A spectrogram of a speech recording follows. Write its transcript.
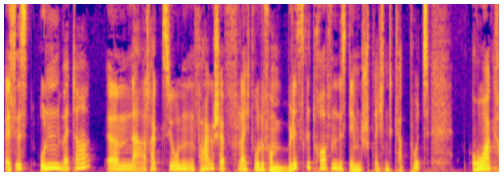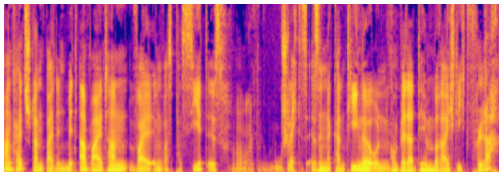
Es ist Unwetter, ähm, eine Attraktion, ein Fahrgeschäft vielleicht wurde vom Blitz getroffen, ist dementsprechend kaputt hoher Krankheitsstand bei den Mitarbeitern, weil irgendwas passiert ist, schlechtes Essen in der Kantine und ein kompletter Themenbereich liegt flach.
